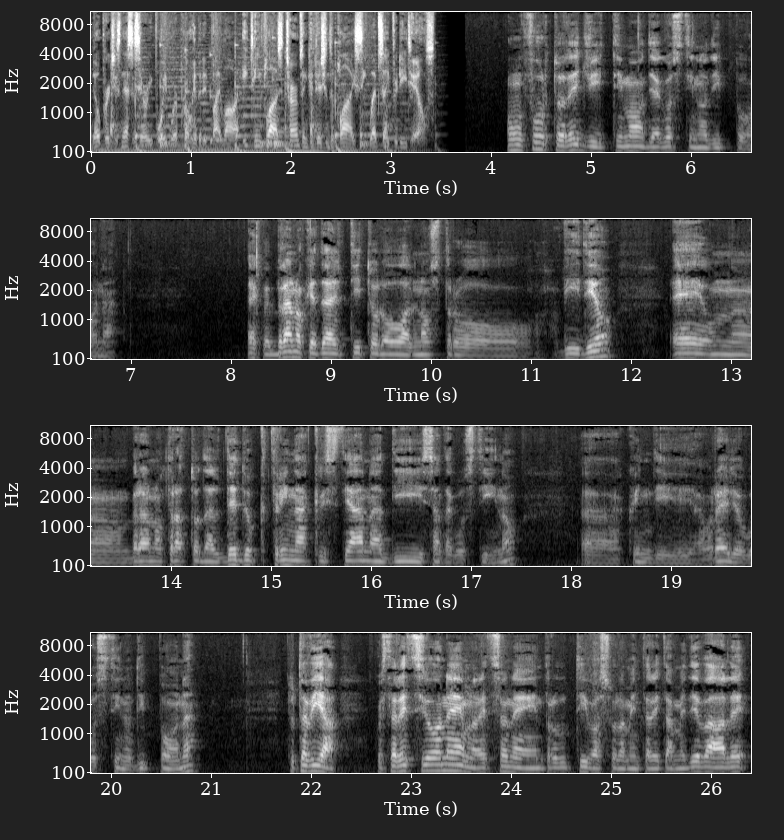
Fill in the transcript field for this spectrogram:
No purchase necessary. Void where prohibited by law. 18 plus terms and conditions apply. See website for details. Un furto legittimo di Agostino Dippona. Ecco, il brano che dà il titolo al nostro video è un uh, brano tratto dal De Doctrina Cristiana di Sant'Agostino, uh, quindi Aurelio Agostino Dippona. Tuttavia, questa lezione è una lezione introduttiva sulla mentalità medievale,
